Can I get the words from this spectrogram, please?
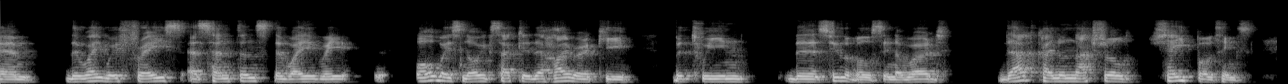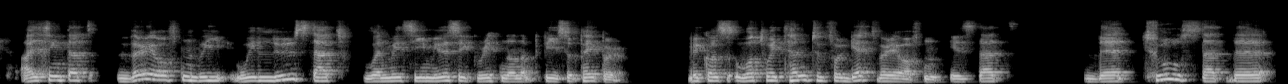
um, the way we phrase a sentence, the way we always know exactly the hierarchy between the syllables in a word, that kind of natural shape of things. I think that very often we we lose that when we see music written on a piece of paper because what we tend to forget very often is that the tools that the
